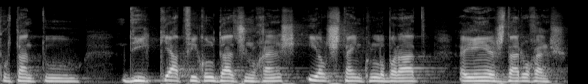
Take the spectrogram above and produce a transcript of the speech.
portanto, digo que há dificuldades no rancho e eles têm colaborado em ajudar o rancho.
